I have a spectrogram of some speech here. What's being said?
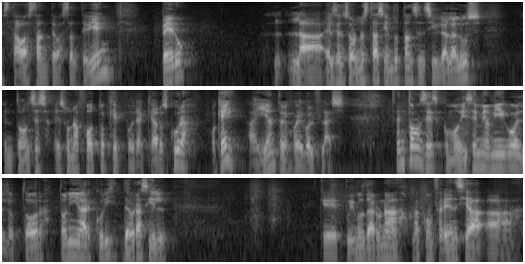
está bastante, bastante bien. Pero el sensor no está siendo tan sensible a la luz entonces es una foto que podría quedar oscura. Ok, ahí entra en juego el flash. Entonces, como dice mi amigo el doctor Tony Arcuri de Brasil, que pudimos dar una, conferencia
